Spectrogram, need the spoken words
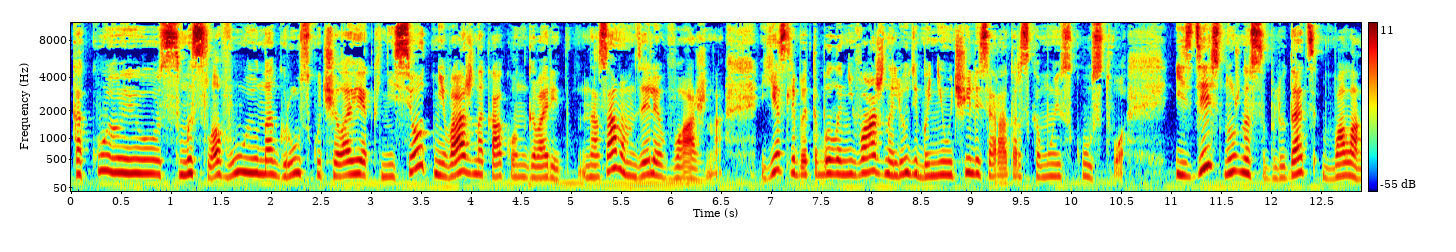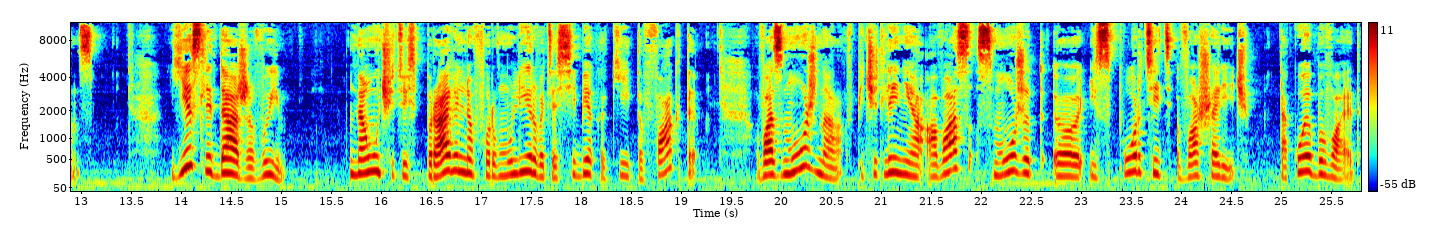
какую смысловую нагрузку человек несет, неважно, как он говорит. На самом деле важно. Если бы это было не важно, люди бы не учились ораторскому искусству. И здесь нужно соблюдать баланс. Если даже вы научитесь правильно формулировать о себе какие-то факты, возможно, впечатление о вас сможет э, испортить ваша речь. Такое бывает.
